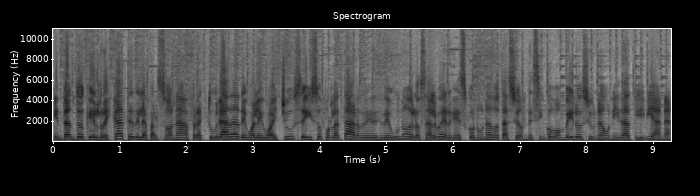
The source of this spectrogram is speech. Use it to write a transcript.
En tanto que el rescate de la persona fracturada de Gualeguaychú se hizo por la tarde desde uno de los albergues con una dotación de cinco bomberos y una unidad liviana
